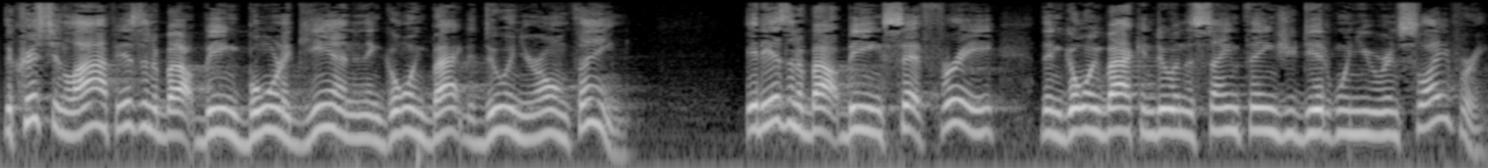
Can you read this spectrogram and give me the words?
The Christian life isn't about being born again and then going back to doing your own thing. It isn't about being set free, then going back and doing the same things you did when you were in slavery.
